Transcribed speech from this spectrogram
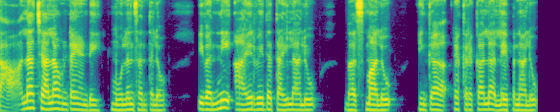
చాలా చాలా ఉంటాయండి మూలం సంతలో. ఇవన్నీ ఆయుర్వేద తైలాలు, భస్మాలు, ఇంకా రకరకాల లేపనాలు.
